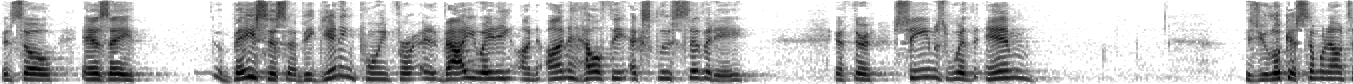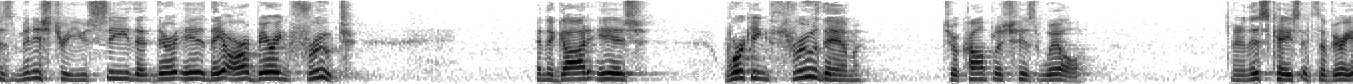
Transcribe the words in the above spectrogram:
And so, as a basis, a beginning point for evaluating an unhealthy exclusivity, if there seems within As you look at someone else's ministry, you see that there is, they are bearing fruit. And that God is working through them to accomplish His will. And in this case, it's a very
